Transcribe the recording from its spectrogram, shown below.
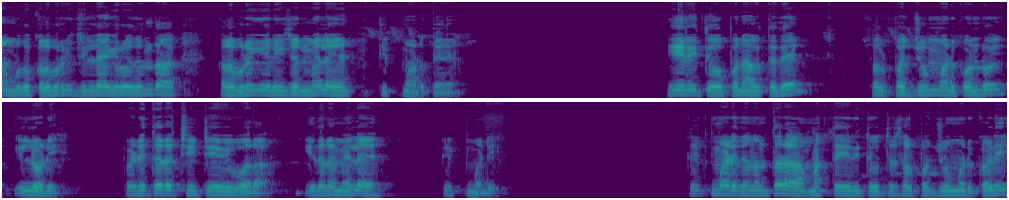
ನಮ್ಮದು ಕಲಬುರಗಿ ಜಿಲ್ಲೆ ಆಗಿರೋದ್ರಿಂದ ಕಲಬುರಗಿ ರೀಜನ್ ಮೇಲೆ ಕ್ಲಿಕ್ ಮಾಡ್ತೇನೆ. ಈ ರೀತಿ ಓಪನ್ ಆಗುತ್ತದೆ ಸ್ವಲ್ಪ ಜೂಮ್ ಮಾಡಿಕೊಂಡು ಇಲ್ಲಿ ನೋಡಿ. ಪಡಿತರ ಚೀಟಿಯ ವಿವರ. ಇದರ ಮೇಲೆ ಕ್ಲಿಕ್ ಮಾಡಿ. ಕ್ಲಿಕ್ ಮಾಡಿದ ನಂತರ ಮತ್ತೆ ಈ ರೀತಿ ಸ್ವಲ್ಪ ಜೂಮ್ ಮಾಡಿಕೊಳ್ಳಿ.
